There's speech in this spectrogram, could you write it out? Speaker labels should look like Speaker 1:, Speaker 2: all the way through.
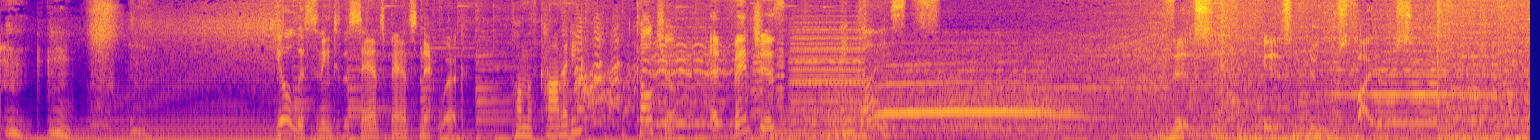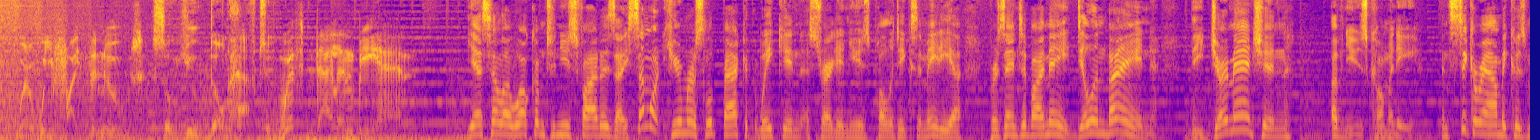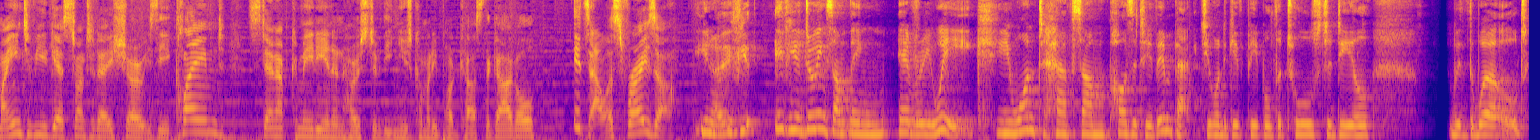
Speaker 1: You're listening to the Sans Pants Network.
Speaker 2: Home of comedy
Speaker 1: Culture.
Speaker 3: adventures.
Speaker 2: and ghosts.
Speaker 4: This is News Fighters, where we fight the news so you don't have to. With Dylan Behan.
Speaker 5: Yes, hello, welcome to News Fighters, a somewhat humorous look back at the week in Australian news, politics, and media, presented by me, Dylan Behan, the Joe Manchin of news comedy. And stick around because my interview guest on today's show is the acclaimed stand up comedian and host of the news comedy podcast, The Gargle. It's Alice Fraser.
Speaker 6: you know if you if you're doing something every week you want to have some positive impact you want to give people the tools to deal with the world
